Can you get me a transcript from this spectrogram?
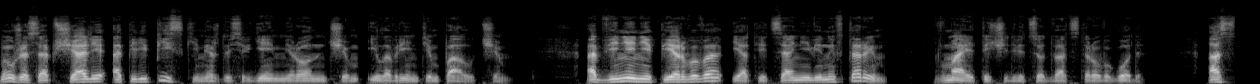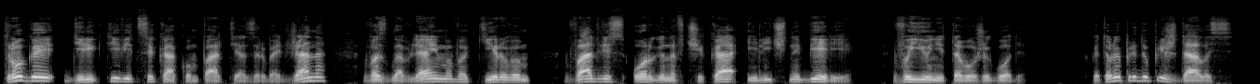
Мы уже сообщали о переписке между Сергеем Мироновичем и Лаврентием Павловичем. Обвинение первого и отрицание вины вторым в мае 1922 года. О строгой директиве ЦК Компартии Азербайджана, возглавляемого Кировым в адрес органов ЧК и лично Берии в июне того же года, в которой предупреждалось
